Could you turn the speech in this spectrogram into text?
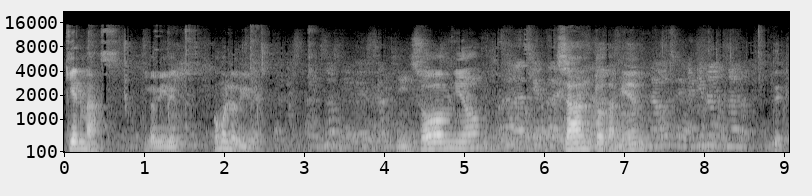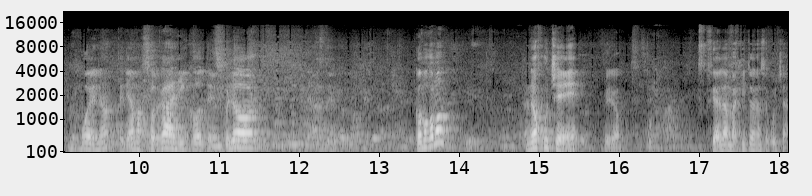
¿Quién más lo vive? ¿Cómo lo vive? Insomnio, llanto también. Te- Bueno, sería más orgánico, temblor. ¿Cómo, cómo? No escuché, ¿eh? Pero si hablan bajito no se escucha.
